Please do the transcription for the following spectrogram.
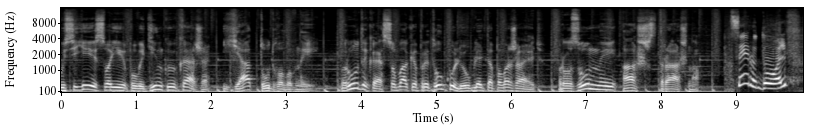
Усією своєю поведінкою каже: Я тут головний. Рудика собаки притулку люблять та поважають. Розумний аж страшно. Це Рудольф.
